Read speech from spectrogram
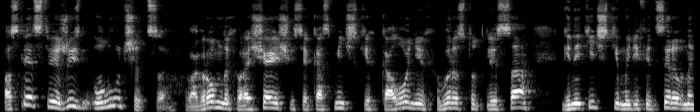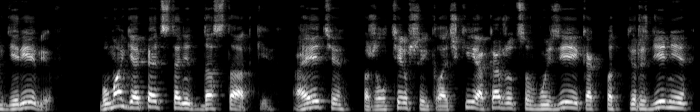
Впоследствии жизнь улучшится, в огромных вращающихся космических колониях вырастут леса генетически модифицированных деревьев, бумаги опять станет в достатке, а эти пожелтевшие клочки окажутся в музее как подтверждение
